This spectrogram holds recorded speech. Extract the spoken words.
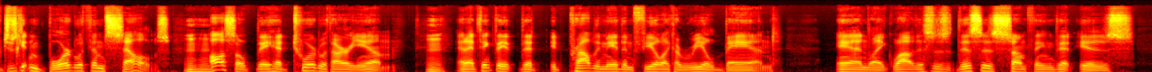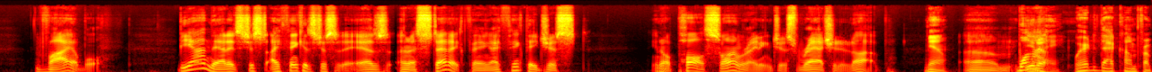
just getting bored with themselves. Mm-hmm. Also, they had toured with REM, mm. and I think they, that it probably made them feel like a real band, and like, wow, this is this is something that is viable. Beyond that, it's just I think it's just as an aesthetic thing. I think they just you know, Paul's songwriting just ratcheted up. Yeah. Um, Why? You know, Where did that come from?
